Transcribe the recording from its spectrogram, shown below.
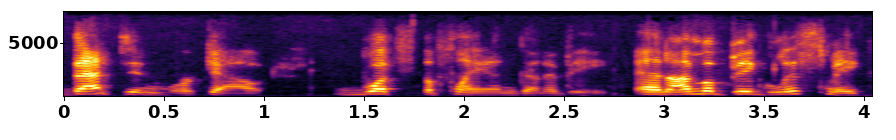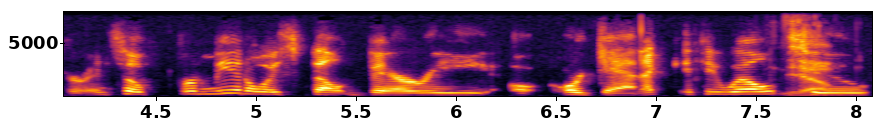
that didn't work out. What's the plan going to be? And I'm a big list maker, and so for me, it always felt very uh, organic, if you will, Yeah. to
